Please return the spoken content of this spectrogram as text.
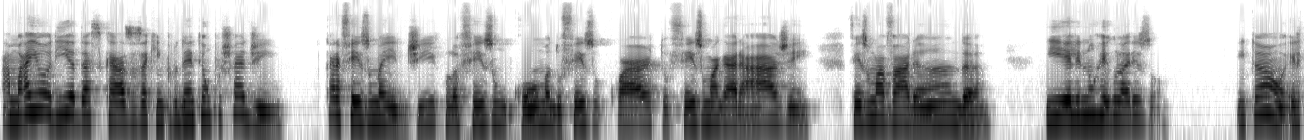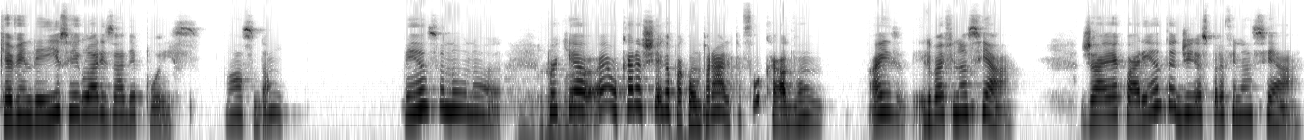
a maioria das casas aqui em Prudente tem um puxadinho. O cara fez uma edícula, fez um cômodo, fez o quarto, fez uma garagem, fez uma varanda e ele não regularizou. Então, ele quer vender isso e regularizar depois. Nossa, dá um. Pensa no. no... Porque é, o cara chega para comprar, ele tá focado. Vamos... Aí ele vai financiar. Já é 40 dias para financiar.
